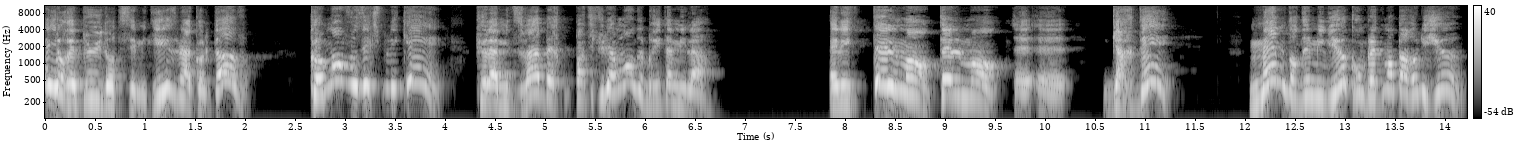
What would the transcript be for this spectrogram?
Et il y aurait plus d'antisémitisme à Koltov. Comment vous expliquez que la mitzvah, particulièrement de Brit Mila, elle est tellement, tellement euh, euh, gardée, même dans des milieux complètement pas religieux.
